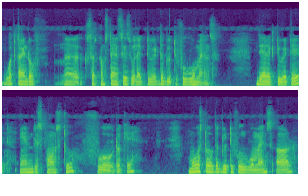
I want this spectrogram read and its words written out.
What kind of uh, circumstances will activate the beautiful women? They are activated in response to food okay? Most of the beautiful women are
